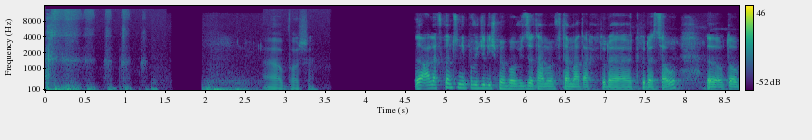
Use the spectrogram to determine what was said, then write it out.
O Boże. No ale w końcu nie powiedzieliśmy, bo widzę tam w tematach, które, które są, to, to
